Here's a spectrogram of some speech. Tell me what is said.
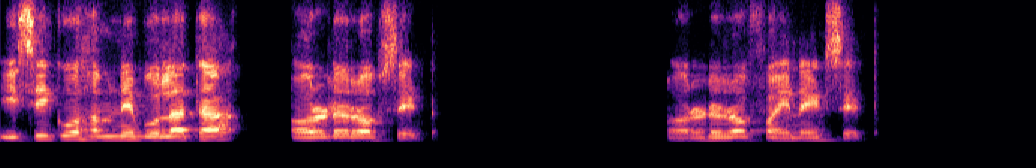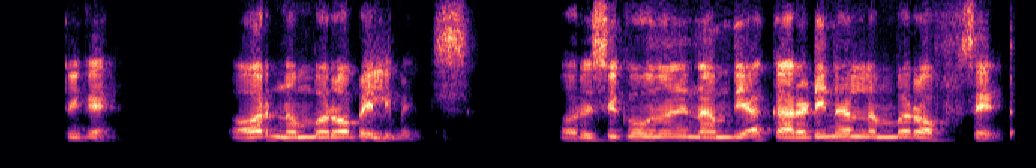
इसी को हमने बोला था order of set order of finite set ठीक है? और नंबर ऑफ़ एलिमेंट्स और इसी को उन्होंने नाम दिया कार्डिनल नंबर ऑफ़ सेट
